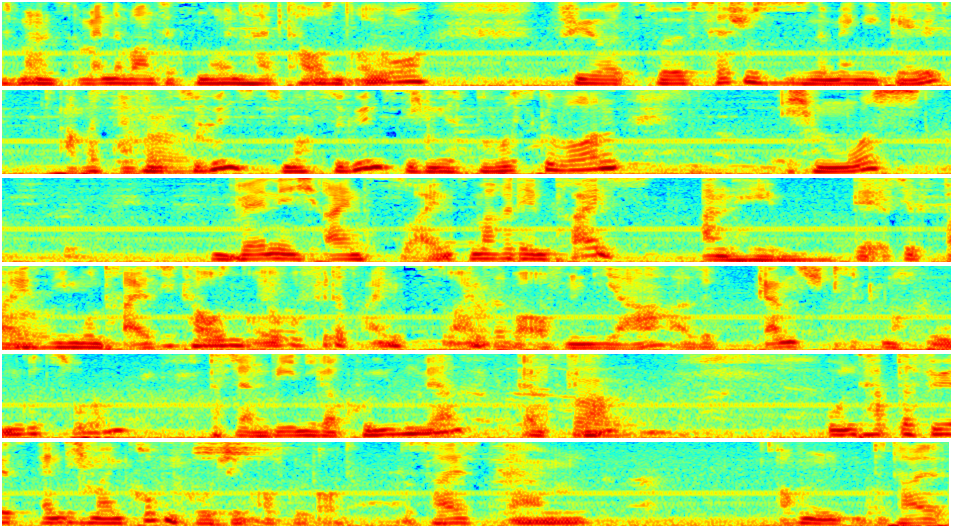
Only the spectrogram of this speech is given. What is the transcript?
ich meine, jetzt, am Ende waren es jetzt 9.500 Euro für zwölf Sessions, das ist eine Menge Geld, aber es ist einfach noch zu günstig, ist noch zu günstig. Mir ist bewusst geworden, ich muss, wenn ich eins zu eins mache, den Preis anheben. Der ist jetzt bei 37.000 Euro für das 1 zu 1, aber auf ein Jahr, also ganz strikt nach oben gezogen. Das werden weniger Kunden werden, ganz klar. Und habe dafür jetzt endlich mein Gruppencoaching aufgebaut. Das heißt, ähm, auch ein, total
